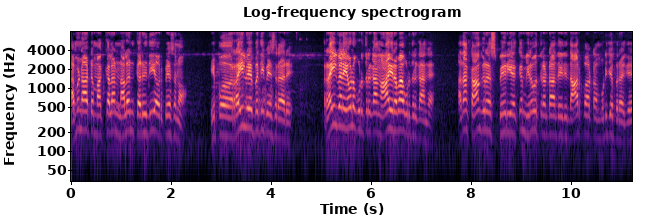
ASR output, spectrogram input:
தமிழ்நாட்டு மக்களின் நலன் கருதி அவர் பேசணும். இப்போது ரயில்வே பற்றி பேசுகிறாரு ரயில்வேல எவ்வளோ கொடுத்துருக்காங்க? ஆயிரம் ரூபா கொடுத்துருக்காங்க. அதான் காங்கிரஸ் பேரியக்கம் இருபத்தி ரெண்டாம் தேதி இந்த ஆர்ப்பாட்டம் முடிஞ்ச பிறகு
